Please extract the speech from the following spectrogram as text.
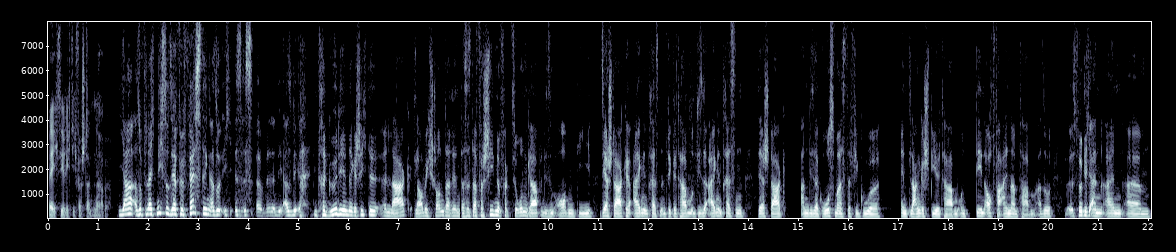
wenn ich sie richtig verstanden habe. Ja, also vielleicht nicht so sehr für Festing. Also ich, es ist, äh, die, also die, die Tragödie in der Geschichte äh, lag, glaube ich, schon darin, dass es da verschiedene Fraktionen gab in diesem Orden, die sehr starke Eigeninteressen entwickelt haben und diese Eigeninteressen sehr stark an dieser Großmeisterfigur entlang gespielt haben und den auch vereinnahmt haben. Also ist wirklich ein, ein, ähm,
